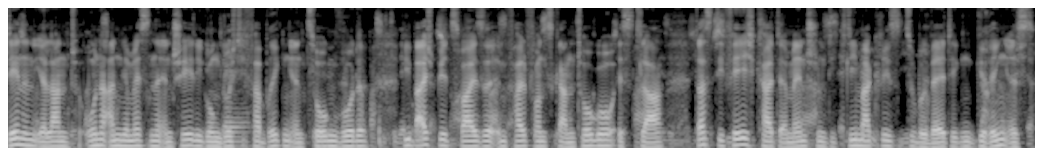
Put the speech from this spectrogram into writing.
denen ihr Land ohne angemessene Entschädigung durch die Fabriken entzogen wurde, wie beispielsweise im Fall von Scan Togo, ist klar, dass die Fähigkeit der Menschen, die Klimakrise zu bewältigen, gering ist,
